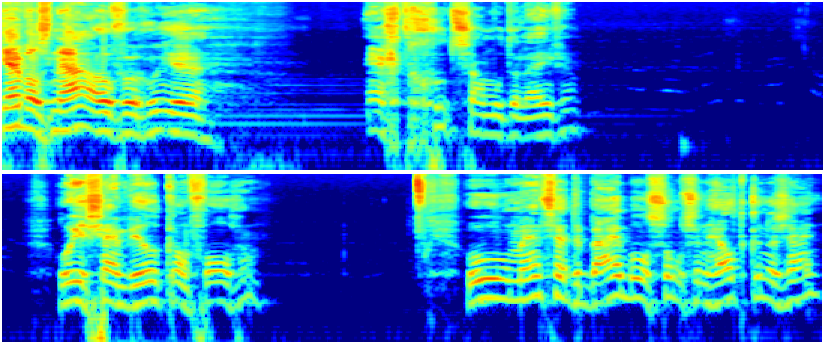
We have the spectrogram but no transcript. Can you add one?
jij wel eens na over hoe je echt goed zou moeten leven? Hoe je zijn wil kan volgen? Hoe mensen uit de Bijbel soms een held kunnen zijn?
